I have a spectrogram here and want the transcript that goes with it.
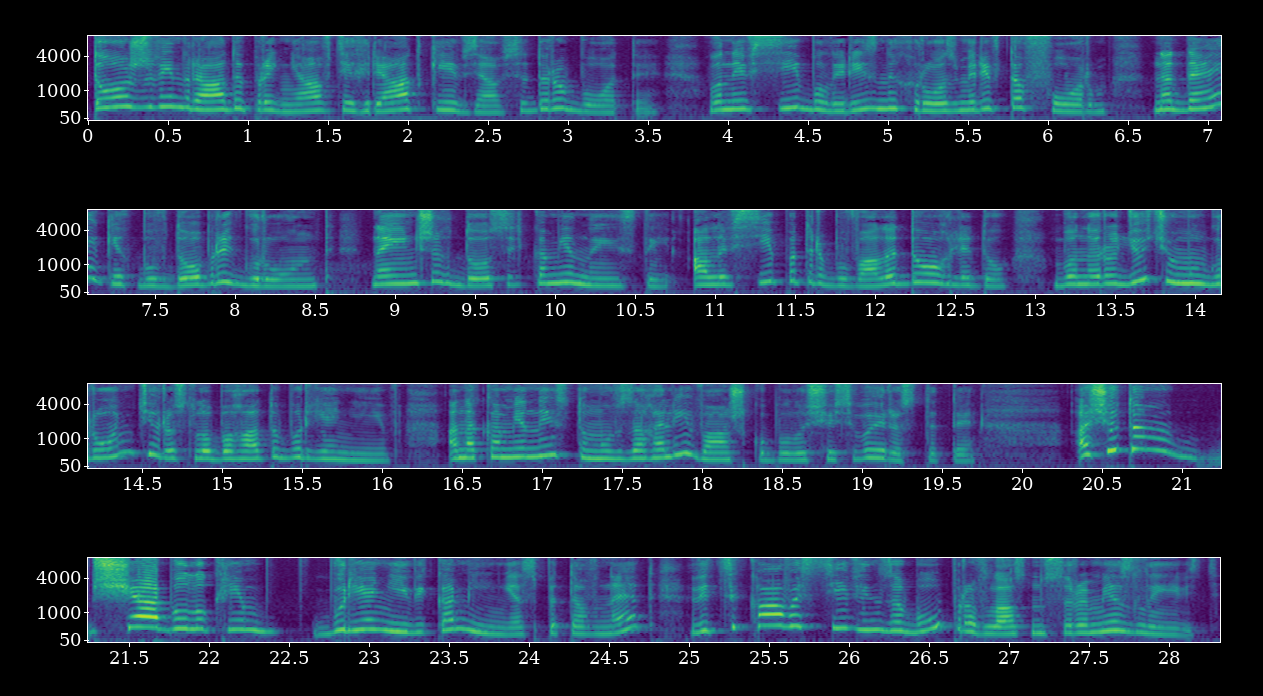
Тож він радо прийняв ті грядки і взявся до роботи. Вони всі були різних розмірів та форм, на деяких був добрий ґрунт, на інших досить кам'янистий, але всі потребували догляду, бо на родючому ґрунті росло багато бур'янів, а на кам'янистому взагалі важко було щось виростити. А що там ще було, крім бур'янів і каміння? спитав нет. Від цікавості він забув про власну сором'язливість.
